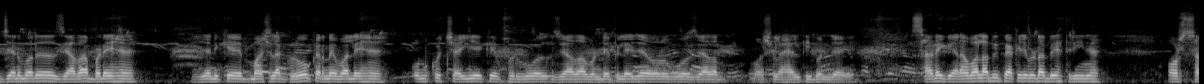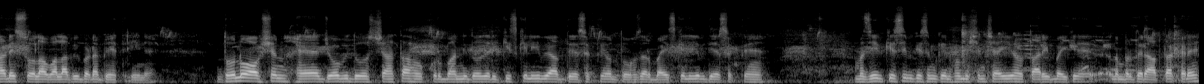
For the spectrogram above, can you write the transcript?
जानवर ज़्यादा बड़े हैं, यानी कि माशाल्लाह ग्रो करने वाले हैं, उनको चाहिए कि फिर वो ज़्यादा वनडे पे ले जाएँ और वो ज़्यादा माशाल्लाह हेल्थी बन जाएँगे। साढ़े ग्यारह वाला भी पैकेज बड़ा बेहतरीन है और साढ़े सोलह वाला भी बड़ा बेहतरीन है। दोनों ऑप्शन हैं, जो भी दोस्त चाहता हो, कुर्बानी दो हज़ार इक्कीस के लिए भी आप दे सकते हैं और दो हज़ार बाईस के लिए भी दे सकते हैं। मज़ीद किसी भी किस्म की इन्फॉर्मेशन चाहिए हो तारिक भाई के नंबर पर रबता करें।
